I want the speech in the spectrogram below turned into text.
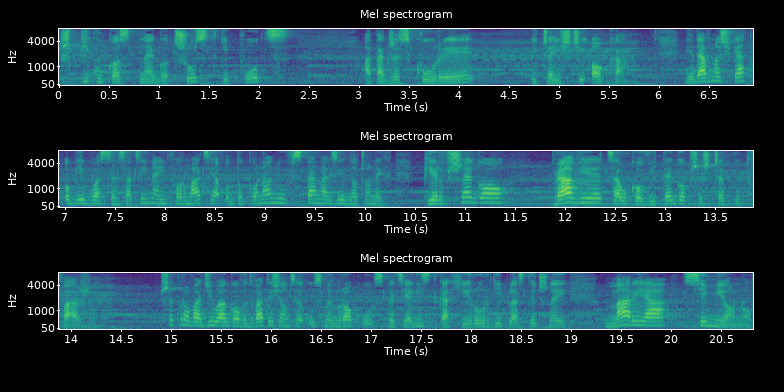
szpiku kostnego, trzustki, płuc, a także skóry i części oka. Niedawno świat obiegła sensacyjna informacja o dokonaniu w Stanach Zjednoczonych pierwszego, prawie całkowitego przeszczepu twarzy. Przeprowadziła go w 2008 roku specjalistka chirurgii plastycznej Maria Siemionow,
